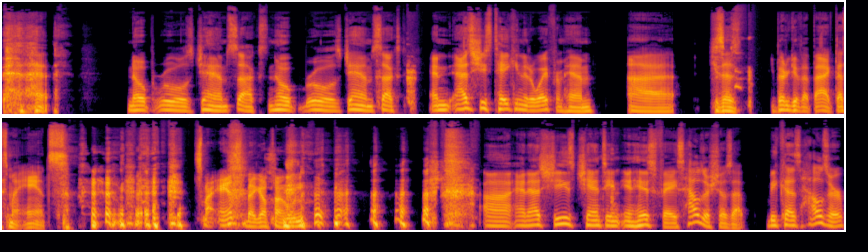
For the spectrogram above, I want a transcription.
Knope rules Jamm sucks Knope rules Jamm sucks and as she's taking it away from him uh he says you better give that back that's my aunt's it's my aunt's megaphone. uh and as she's chanting in his face Howser shows up because Howser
